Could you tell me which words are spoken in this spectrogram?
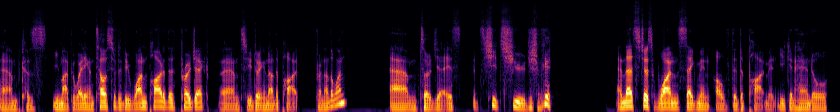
um, because you might be waiting on Telstra to do one part of the project, um, so you're doing another part for another one. Um, so yeah, it's it's, it's huge, and that's just one segment of the department. You can handle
